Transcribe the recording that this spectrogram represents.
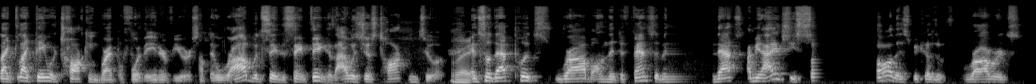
Like, like they were talking right before the interview or something. Rob would say the same thing because I was just talking to him, right. and so that puts Rob on the defensive. And that's, I mean, I actually saw, saw this because of Robert's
